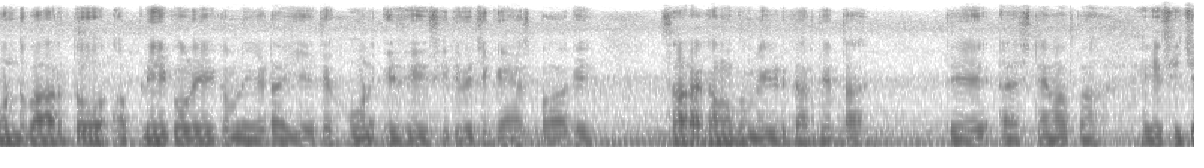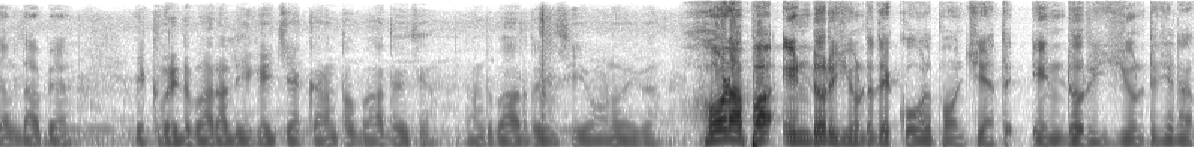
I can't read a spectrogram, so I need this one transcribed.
ਹੁਣ ਦੁਬਾਰ ਤੋਂ ਆਪਣੇ ਕੋਲੇ ਕੰਪਲੇਂਟ ਆਈ ਹੈ ਤੇ ਹੁਣ ਇਸ ਏਸੀ ਦੇ ਵਿੱਚ ਗੈਸ ਪਾ ਕੇ ਸਾਰਾ ਕੰਮ ਕੰਪਲੀਟ ਕਰ ਦਿੱਤਾ ਤੇ ਇਸ ਟਾਈਮ ਆਪਾਂ ਏਸੀ ਚੱਲਦਾ ਪਿਆ। ਇੱਕ ਵਾਰੀ ਦੁਬਾਰਾ ਲੀਕੇਜ ਚੈੱਕ ਕਰਨ ਤੋਂ ਬਾਅਦ ਵਿੱਚ ਦੁਬਾਰਾ ਤੋਂ ਏਸੀ ਔਨ ਹੋਏਗਾ। ਹੁਣ ਆਪਾਂ ਇਨਡੋਰ ਯੂਨਿਟ ਦੇ ਕੋਲ ਪਹੁੰਚੇ ਹਾਂ ਤੇ ਇਨਡੋਰ ਯੂਨਿਟ ਜਿਹੜਾ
